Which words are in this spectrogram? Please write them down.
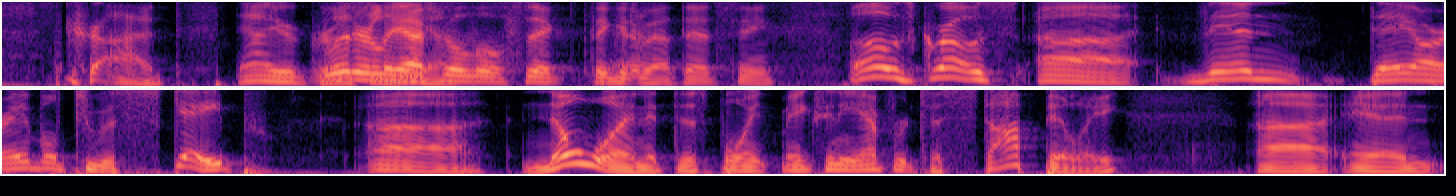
God, now you're Literally, I out. feel a little sick thinking about that scene. Well, it was gross. Uh, then they are able to escape. Uh, no one at this point makes any effort to stop Billy uh, and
